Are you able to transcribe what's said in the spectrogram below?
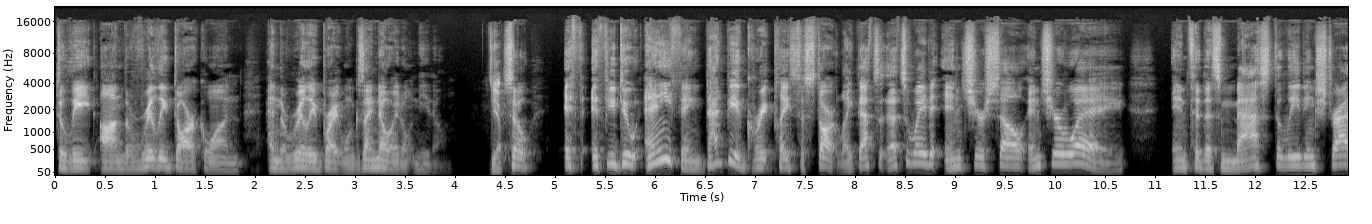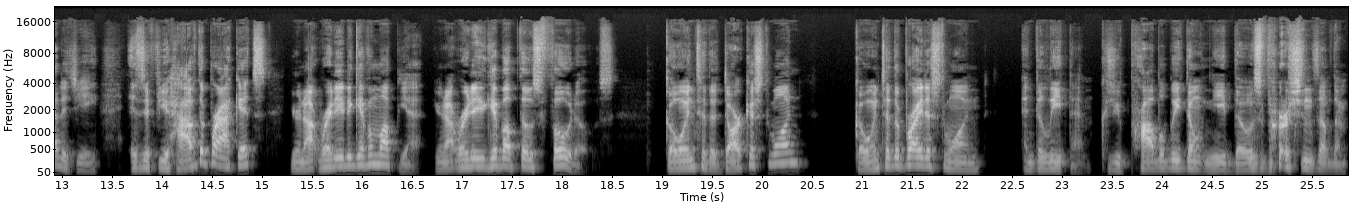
delete on the really dark one and the really bright one because I know I don't need them. Yep. So if if you do anything, that'd be a great place to start. Like that's that's a way to inch yourself, inch your way into this mass deleting strategy. Is if you have the brackets, you're not ready to give them up yet. You're not ready to give up those photos. Go into the darkest one, go into the brightest one, and delete them because you probably don't need those versions of them.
